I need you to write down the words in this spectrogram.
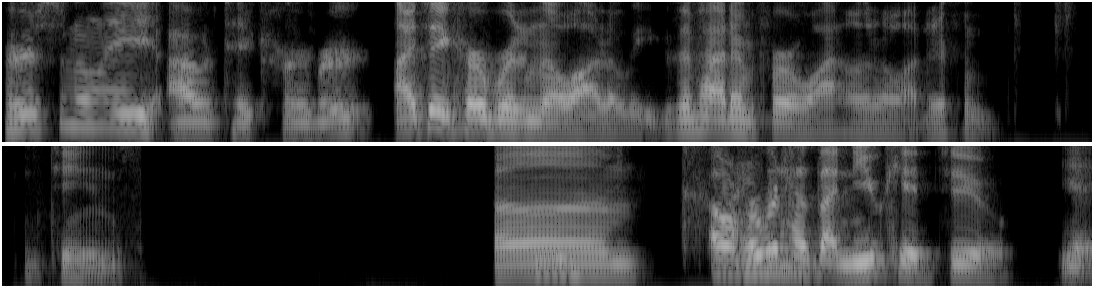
personally, I would take Herbert. I take Herbert in a lot of leagues. I've had him for a while in a lot of different teams. Um. Oh, Herbert of- has that new kid too. Yeah,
